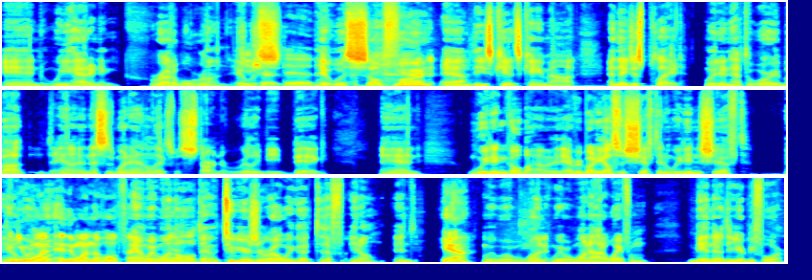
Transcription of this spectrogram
and we had an incredible run. It You was sure did. It was so fun, Yeah. and these kids came out and they just played. We didn't have to worry about the and this is when analytics was starting to really be big, and we didn't go by. I mean, everybody else is shifting, we didn't shift. and know, you won and you won the whole thing. and we won Yeah. the whole thing. Two years in a row, we go to the you know, and yeah. we were one we were one out away from being there the year before.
